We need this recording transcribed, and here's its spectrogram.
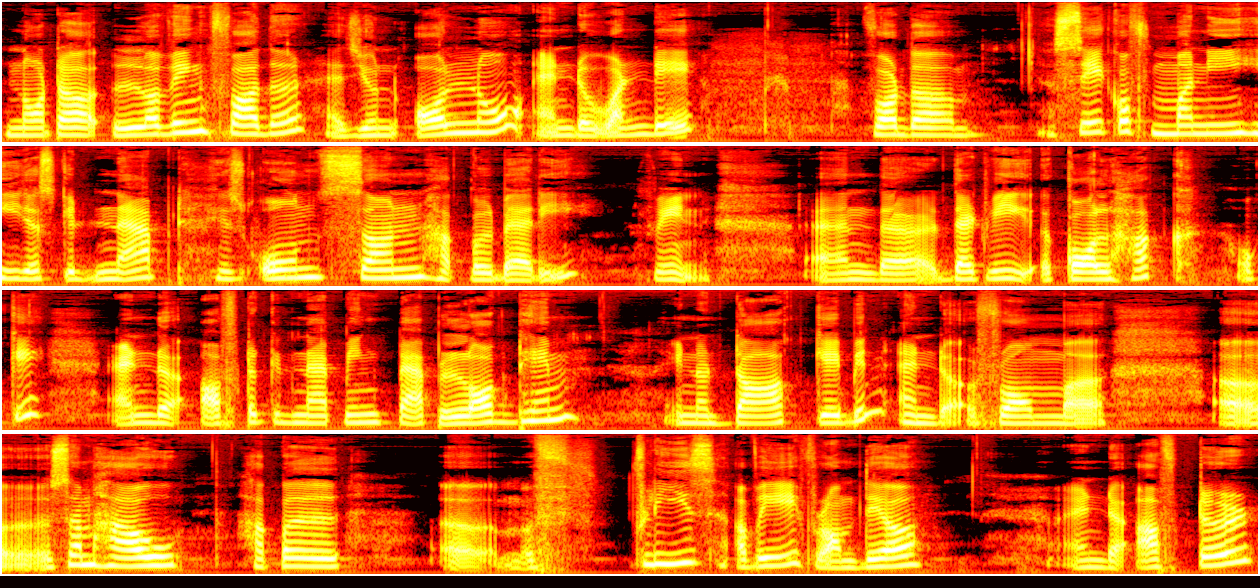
not a loving father, as you all know. And uh, one day, for the sake of money, he just kidnapped his own son Huckleberry Finn, and uh, that we call Huck. Okay, and uh, after kidnapping, Pap locked him in a dark cabin, and uh, from uh, uh, somehow Huckle um, f- flees away from there and after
